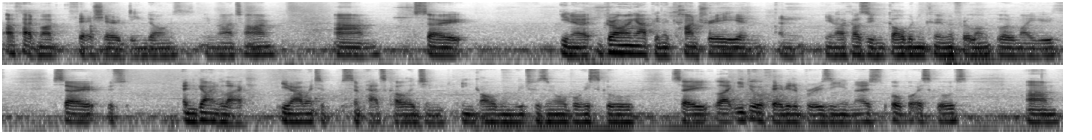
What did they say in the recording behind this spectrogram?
I've had my fair share of ding dongs in my time. Um, so you know, growing up in the country and, and you know, like I was in Goulburn and Cooma for a long, lot of my youth. So was, and going to like, you know, I went to St. Pat's College in, in Goulburn, which was an all boys school. So like you do a fair bit of bruising in those all boys schools. Um,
